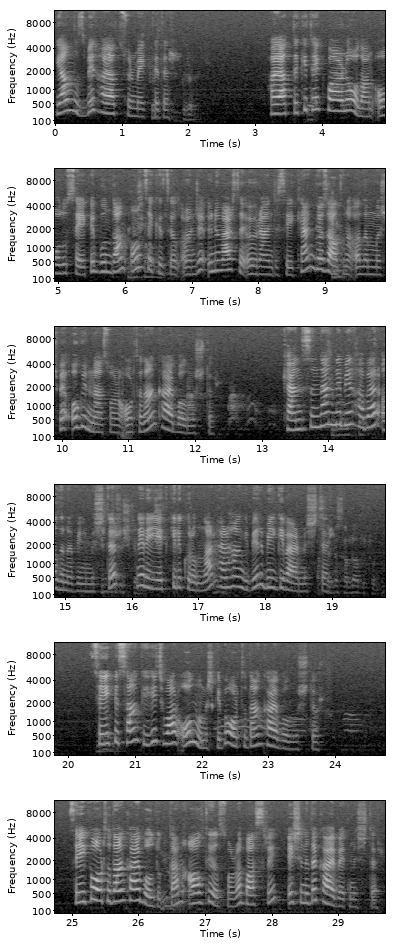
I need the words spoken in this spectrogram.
yalnız bir hayat sürmektedir. Hayattaki tek varlığı olan oğlu Seyfi bundan 18 yıl önce üniversite öğrencisiyken gözaltına alınmış ve o günden sonra ortadan kaybolmuştur. Kendisinden ne bir haber alınabilmiştir ne de yetkili kurumlar herhangi bir bilgi vermiştir. Seyfi sanki hiç var olmamış gibi ortadan kaybolmuştur. Seyfi ortadan kaybolduktan 6 yıl sonra Basri eşini de kaybetmiştir.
